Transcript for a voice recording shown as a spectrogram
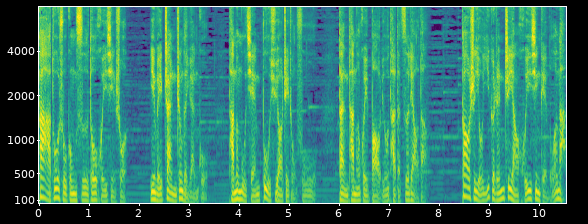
大多数公司都回信说，因为战争的缘故，他们目前不需要这种服务，但他们会保留他的资料等。倒是有一个人这样回信给罗娜：“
